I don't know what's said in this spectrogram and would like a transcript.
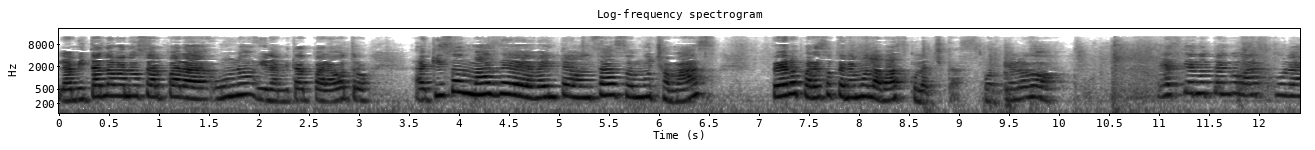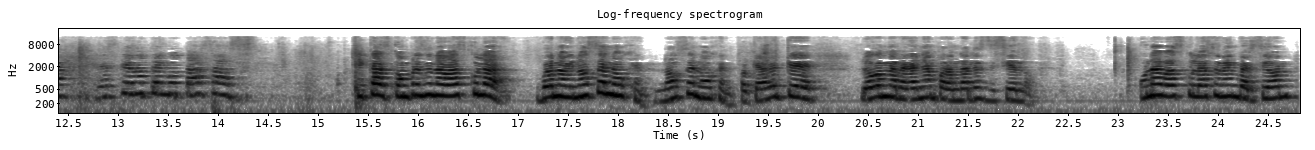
La mitad la van a usar para uno y la mitad para otro. Aquí son más de 20 onzas, son mucho más. Pero para eso tenemos la báscula, chicas. Porque luego, es que no tengo báscula, es que no tengo tazas. Chicas, cómprense una báscula. Bueno, y no se enojen, no se enojen, porque a ver que luego me regañan por andarles diciendo. Una báscula es una inversión,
